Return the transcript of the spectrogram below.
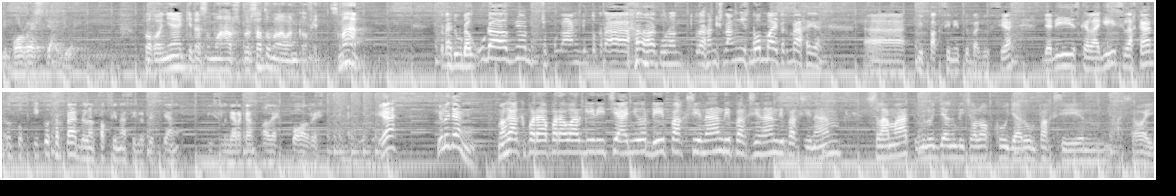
di Polres Cianjur. Pokoknya kita semua harus bersatu melawan COVID. Semangat! Kena diudag-udagnya, cepengan gitu kena, kena nangis-nangis, bombay terkena ya. Uh, divaksin itu bagus ya. Jadi sekali lagi silahkan untuk ikut serta dalam vaksinasi gratis yang diselenggarakan oleh Polres Cianjur ya. Wilujeng. Mangga kepada para wargi di Cianjur divaksinan, divaksinan, divaksinan. Selamat Wilujeng dicolok ku jarum vaksin. Asoy.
